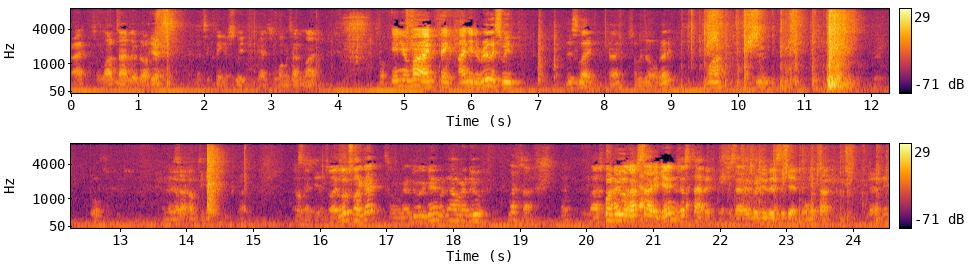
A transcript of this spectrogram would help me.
right? So a lot of times they'll go here. That's a cleaner sweep. Okay, so one more time, in line. So in your mind, think I need to really sweep this leg. Okay, so we go ready. One, two, three. Cool. And then they'll come together. Right? That's the idea. So it looks like that. So we're gonna do it again, but now we're gonna do left side. Okay? Last we're gonna do the left side again. Just tap it. Just tap it. We're gonna do this again. One more time. Okay?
